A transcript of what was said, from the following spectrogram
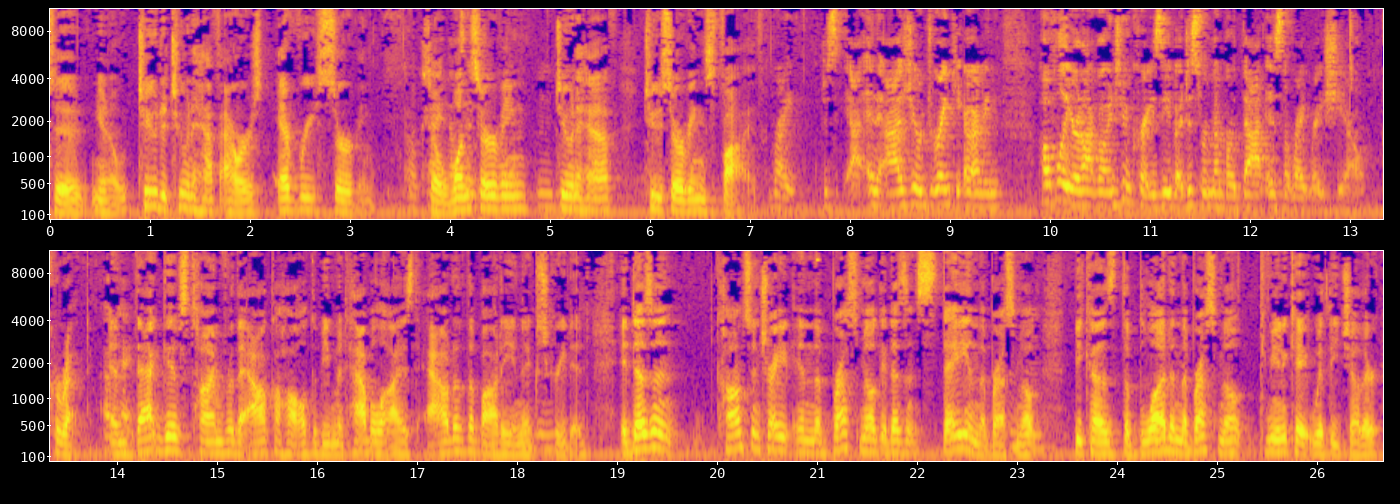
to you know two to two and a half hours every serving. Okay, so one serving, mm-hmm. two and a half, two servings, five. Right. Just and as you're drinking, I mean, hopefully you're not going too crazy, but just remember that is the right ratio. Correct. Okay. And that gives time for the alcohol to be metabolized out of the body and mm-hmm. excreted. It doesn't concentrate in the breast milk, it doesn't stay in the breast mm-hmm. milk because the blood and the breast milk communicate with each other.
